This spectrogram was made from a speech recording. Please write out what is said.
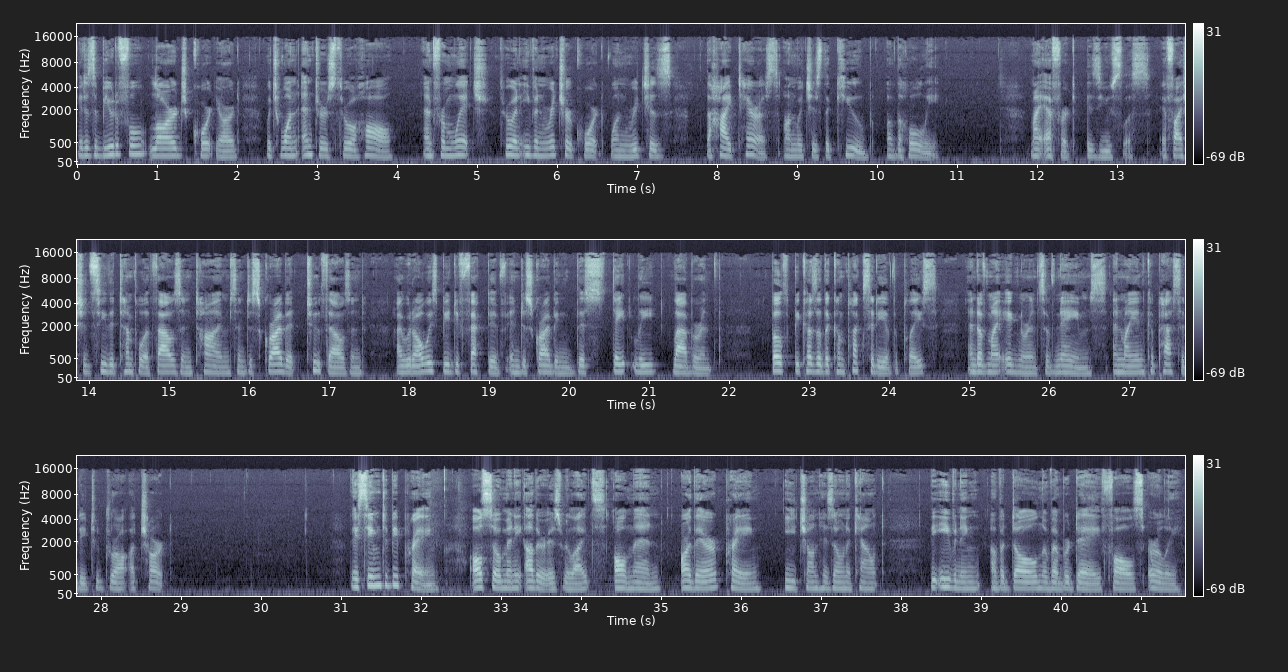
It is a beautiful, large courtyard which one enters through a hall, and from which, through an even richer court, one reaches the high terrace on which is the cube of the holy. My effort is useless. If I should see the temple a thousand times and describe it two thousand, I would always be defective in describing this stately labyrinth, both because of the complexity of the place and of my ignorance of names and my incapacity to draw a chart. They seem to be praying. Also, many other Israelites, all men, are there praying, each on his own account. The evening of a dull November day falls early.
